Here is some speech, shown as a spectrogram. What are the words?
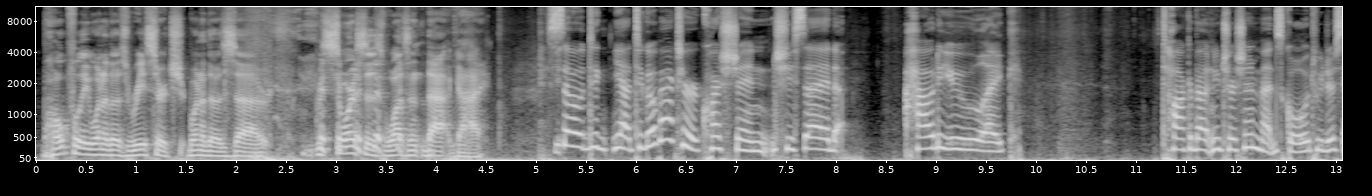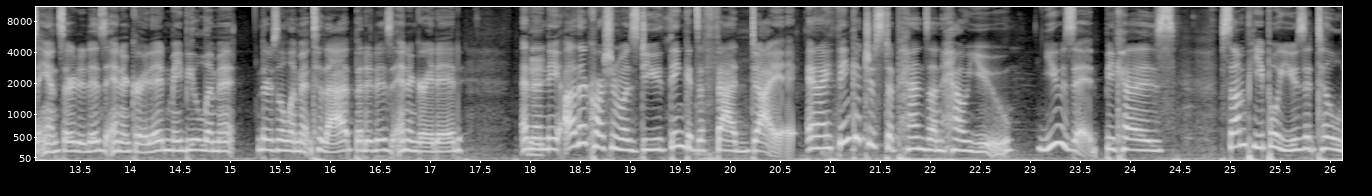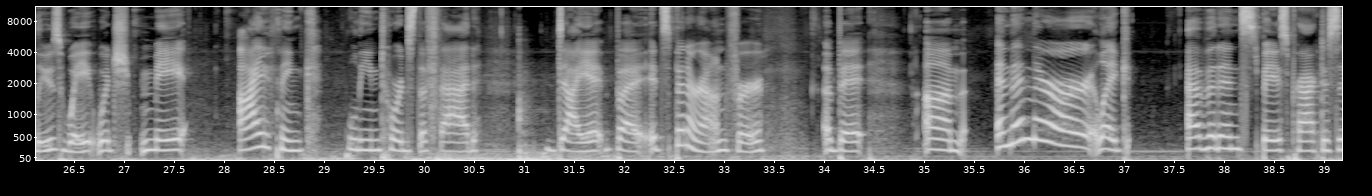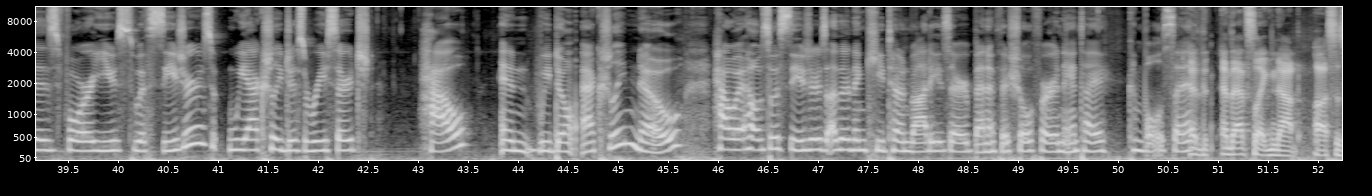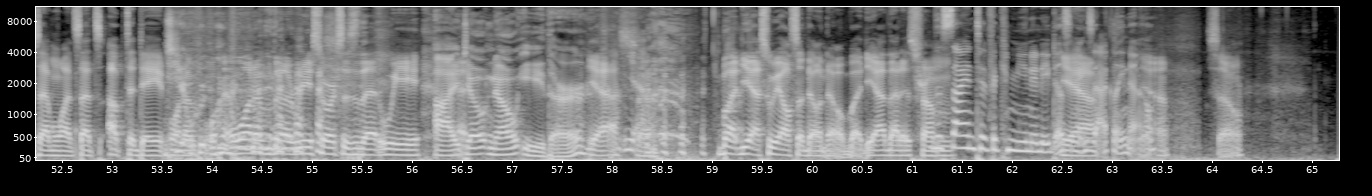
hopefully one of those research, one of those uh, resources wasn't that guy. So to yeah, to go back to her question, she said, "How do you like talk about nutrition in med school?" Which we just answered. It is integrated. Maybe limit. There's a limit to that, but it is integrated. And then the other question was, do you think it's a fad diet? And I think it just depends on how you use it because some people use it to lose weight, which may, I think, lean towards the fad diet, but it's been around for a bit. Um, and then there are like evidence based practices for use with seizures. We actually just researched how, and we don't actually know how it helps with seizures, other than ketone bodies are beneficial for an anticonvulsant. and, and that's like not us as M1s. That's up to date. One of one of the resources that we. I don't know either. Yeah. yeah. But yes, we also don't know. But yeah, that is from. the scientific community doesn't yeah, exactly know. Yeah. So.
